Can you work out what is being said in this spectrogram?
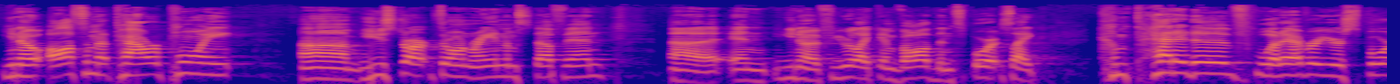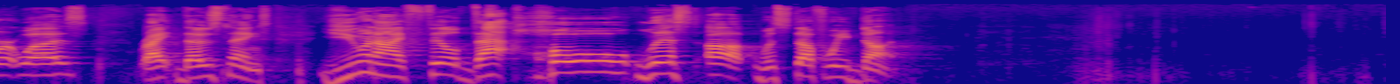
you know, awesome at PowerPoint. Um, you start throwing random stuff in. Uh, and, you know, if you were like involved in sports, like competitive, whatever your sport was, right? Those things. You and I filled that whole list up with stuff we've done. It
